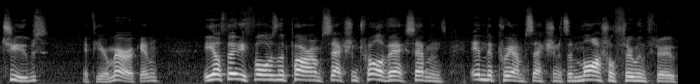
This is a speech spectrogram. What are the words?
tubes, if you're American. EL34s in the power amp section, 12 AX7s in the preamp section. It's a Marshall through and through.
